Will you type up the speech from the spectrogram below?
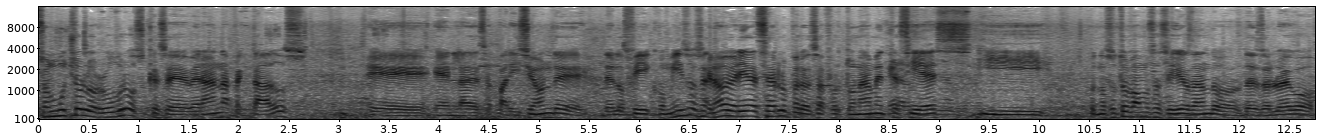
Son muchos los rubros que se verán afectados eh, en la desaparición de, los fideicomisos. no debería de serlo, pero desafortunadamente así es. Y pues nosotros vamos a seguir dando, desde luego,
